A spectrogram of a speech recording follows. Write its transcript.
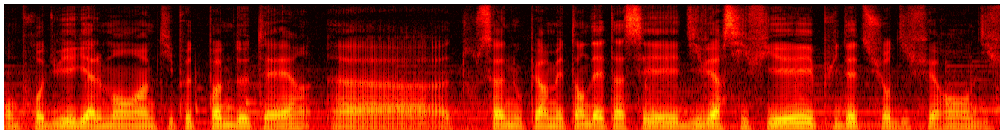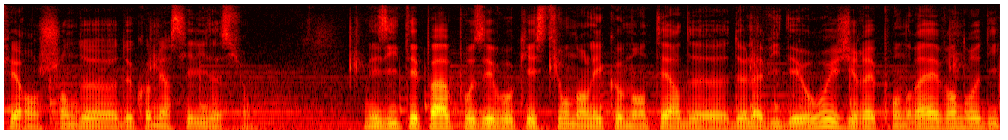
On produit également un petit peu de pommes de terre, euh, tout ça nous permettant d'être assez diversifiés et puis d'être sur différents, différents champs de, commercialisation. N'hésitez pas à poser vos questions dans les commentaires de la vidéo et j'y répondrai vendredi.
